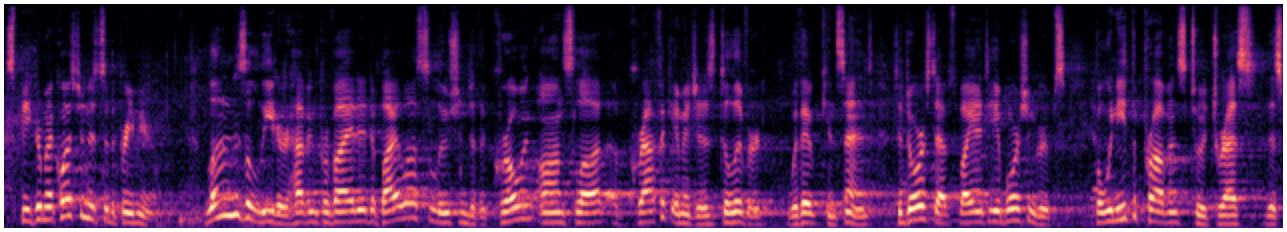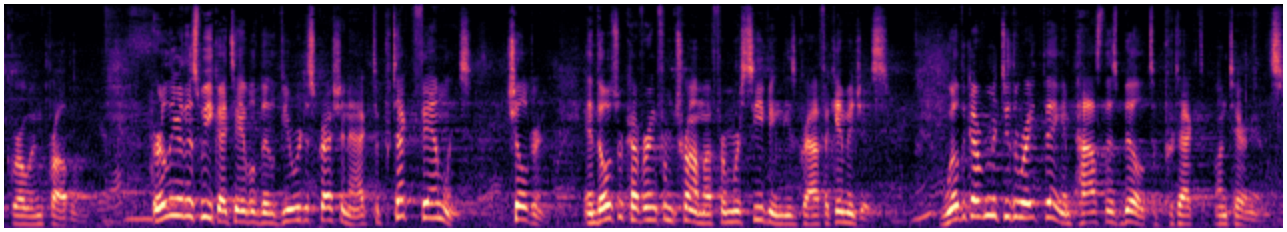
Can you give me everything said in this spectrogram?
Speaker, my question is to the Premier. London is a leader, having provided a bylaw solution to the growing onslaught of graphic images delivered, without consent, to doorsteps by anti-abortion groups. But we need the province to address this growing problem. Earlier this week, I tabled the Viewer Discretion Act to protect families, children, and those recovering from trauma from receiving these graphic images. Will the government do the right thing and pass this bill to protect Ontarians?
